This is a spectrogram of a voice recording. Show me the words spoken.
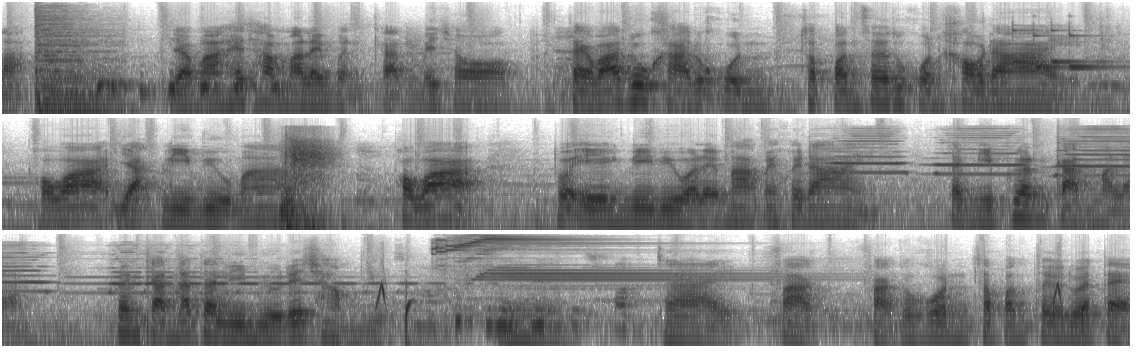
ระ อย่ามาให้ทำอะไรเหมือนกันไม่ชอบ แต่ว่าลูกค้าทุกคนสปอนเซอร์ทุกคนเข้าได้ เพราะว่าอยากรีวิวมาก เพราะว่าตัวเองรีวิวอะไรมากไม่ค่อยได้ แต่มีเพื่อนกันมาแล้ว เพื่อนกันน่าจะรีวิวได้ฉ่ำอยู่ ใช่ฝากฝากทุกคนสปอนเซอร์ด้วยแต่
